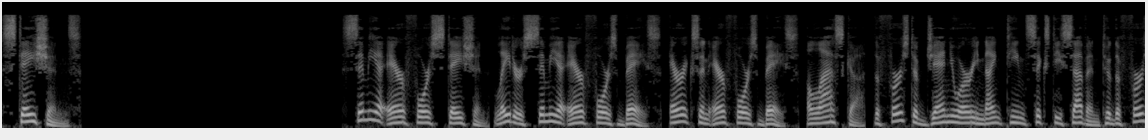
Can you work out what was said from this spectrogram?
Stations Shemya Air Force Station later Shemya Air Force Base, Eareckson Air Force Base, Alaska, 1 January 1967 to 1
